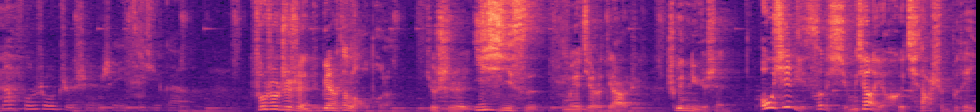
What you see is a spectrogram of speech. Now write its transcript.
那丰收之神谁继续干了？丰收之神就变成他老婆了，就是伊西斯。我们要介绍第二个神，是个女神。欧西里斯的形象也和其他神不太一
